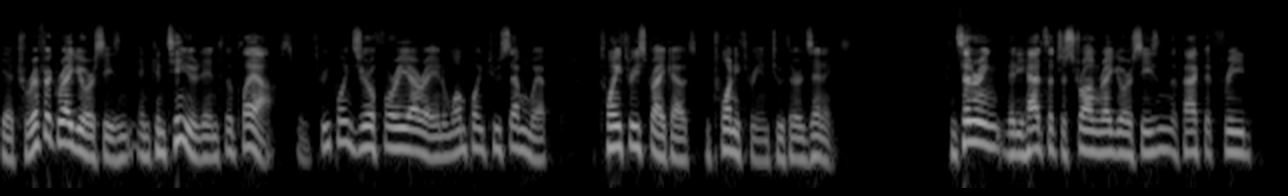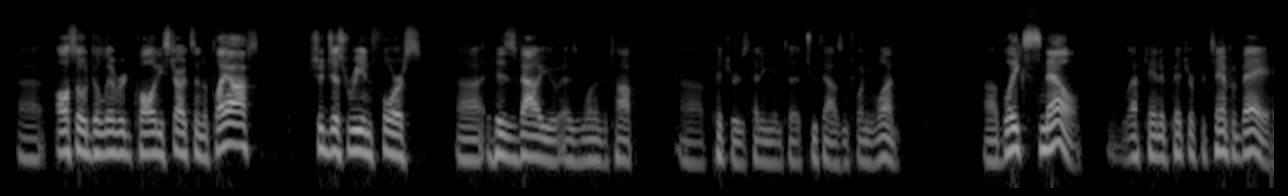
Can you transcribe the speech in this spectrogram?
He had a terrific regular season and continued it into the playoffs with a 3.04 ERA and a 1.27 whip, 23 strikeouts, and 23 and two thirds innings considering that he had such a strong regular season, the fact that Fried uh, also delivered quality starts in the playoffs should just reinforce uh, his value as one of the top uh, pitchers heading into 2021. Uh, Blake Snell, left-handed pitcher for Tampa Bay,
